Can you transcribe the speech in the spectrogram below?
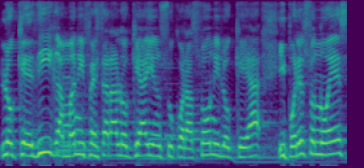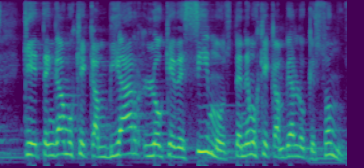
Lo que diga manifestará lo que hay en su corazón y lo que hay. Y por eso no es que tengamos que cambiar lo que decimos, tenemos que cambiar lo que somos.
